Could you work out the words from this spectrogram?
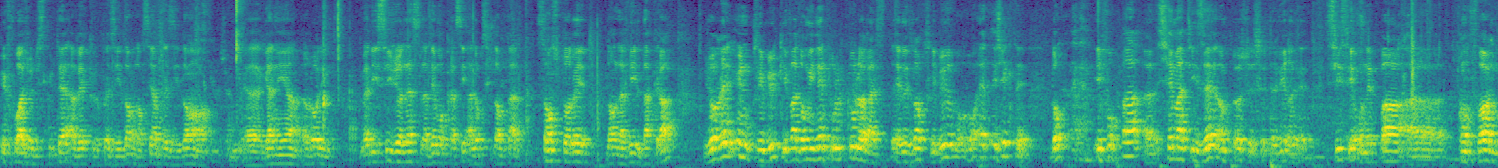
Une fois, je discutais avec le président, l'ancien président euh, ghanéen, Rawlings. Il m'a dit, si je laisse la démocratie à l'occidental s'instaurer dans la ville d'Accra, j'aurai une tribu qui va dominer tout, le reste. Et les autres tribus vont être éjectées. Donc, il ne faut pas euh, schématiser un peu, c'est-à-dire si, si, on n'est pas euh, conforme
